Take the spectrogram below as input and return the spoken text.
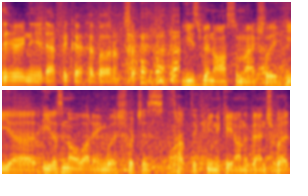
they heard in Africa about him. So He's been awesome, actually. He uh, he doesn't know a lot of English, which is tough to communicate on the bench, but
